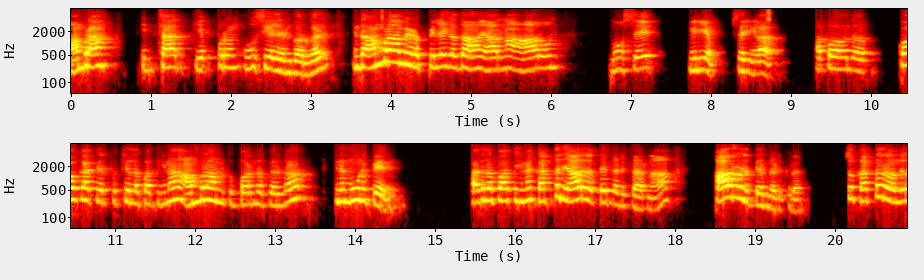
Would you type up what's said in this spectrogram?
அம்ராம் இச்சார் எப்ரோன் ஊசியல் என்பவர்கள். இந்த அம்ராமியோட பிள்ளைகள் தான் யாருன்னா ஆரோன் மோசே மிரியம். சரிங்களா? அப்போ அந்த கோகாத்தியர் புத்திரில பாத்தீங்கன்னா அம்ராமுக்கு பிறந்த பேர் தான் இந்த மூணு பேர். அதுல பாத்தீங்கன்னா கர்த்தர் யாரை தேர்ந்தெடுக்கிறாருன்னா ஆரோனை தேர்ந்தெடுக்கிறார். ஸோ கர்த்தர் வந்து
